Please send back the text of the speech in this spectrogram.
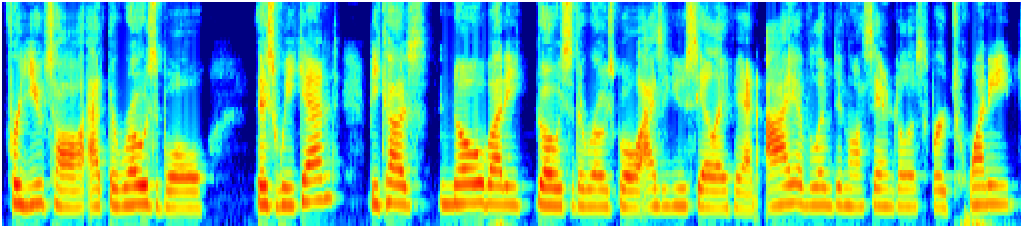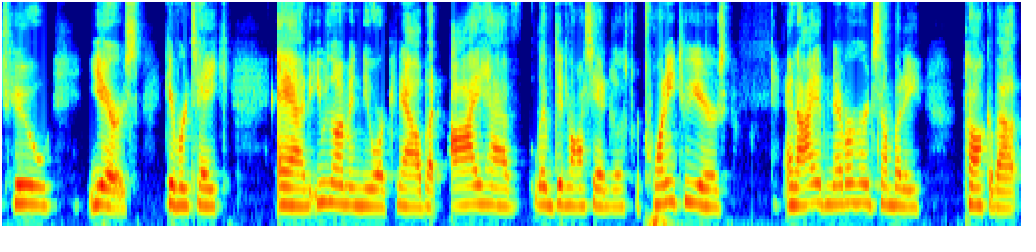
for Utah at the Rose Bowl this weekend because nobody goes to the Rose Bowl as a UCLA fan. I have lived in Los Angeles for 22 years, give or take. And even though I'm in New York now, but I have lived in Los Angeles for 22 years and I have never heard somebody talk about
